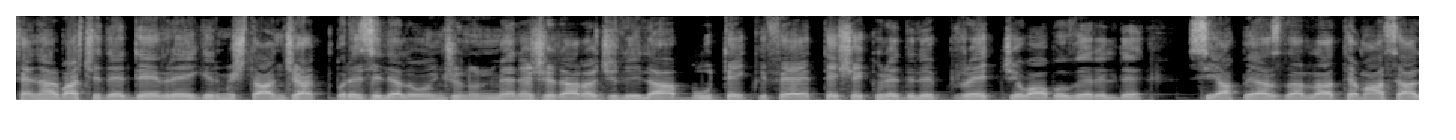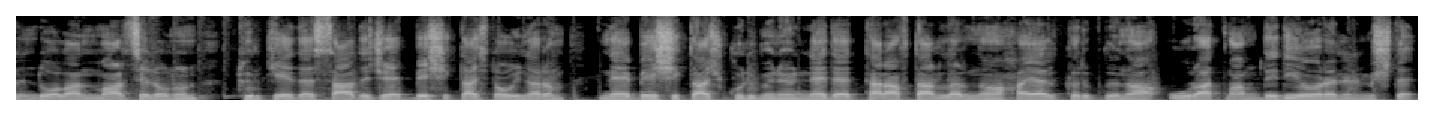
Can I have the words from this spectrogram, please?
Fenerbahçe'de devreye girmişti ancak Brezilyalı oyuncunun menajeri aracılığıyla bu teklife teşekkür edilip red cevabı verildi. Siyah beyazlarla temas halinde olan Marcelo'nun Türkiye'de sadece Beşiktaş'ta oynarım. Ne Beşiktaş kulübünü ne de taraftarlarını hayal kırıklığına uğratmam dediği öğrenilmişti.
